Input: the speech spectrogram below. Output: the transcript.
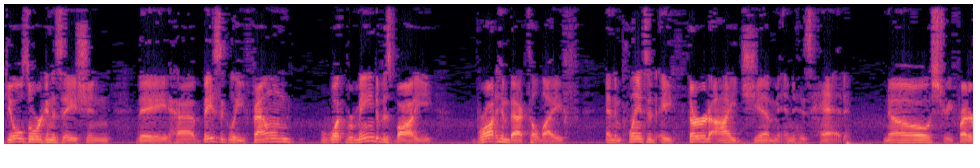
Gill's organization. They have basically found what remained of his body, brought him back to life, and implanted a third eye gem in his head. No, Street Fighter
